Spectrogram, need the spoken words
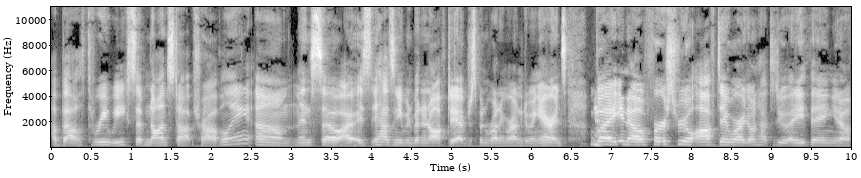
about three weeks of nonstop traveling. Um, and so I, it hasn't even been an off day. I've just been running around doing errands. But, you know, first real off day where I don't have to do anything, you know,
